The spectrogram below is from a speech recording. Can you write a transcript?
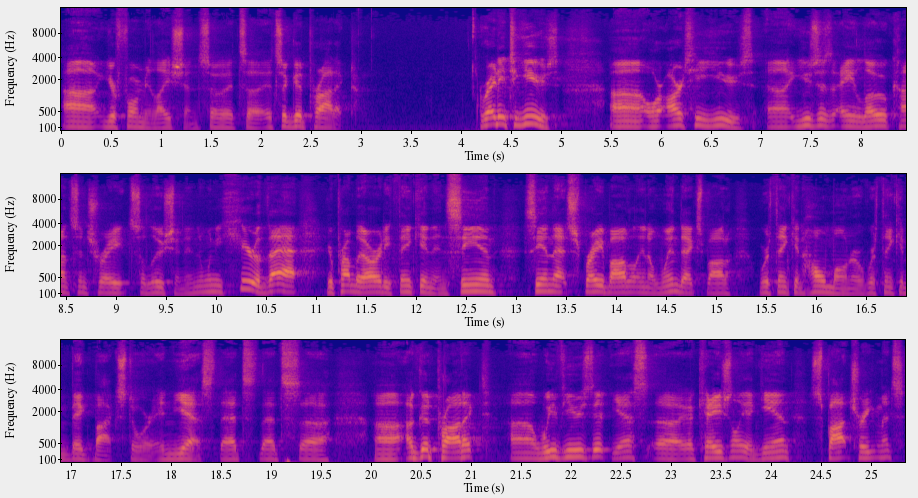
uh, your formulation. So it's a, it's a good product. Ready to use. Uh, or RTUs, uh, uses a low concentrate solution. And when you hear that, you're probably already thinking and seeing, seeing that spray bottle in a Windex bottle, we're thinking homeowner, we're thinking big box store. And yes, that's, that's uh, uh, a good product. Uh, we've used it, yes, uh, occasionally. Again, spot treatments.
